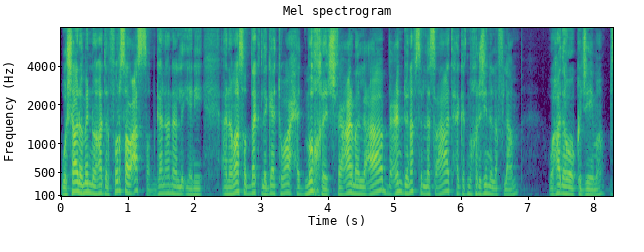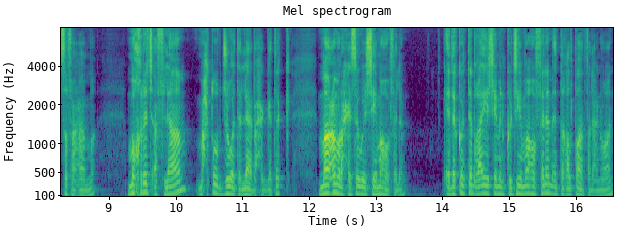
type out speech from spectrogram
وشالوا منه هذه الفرصة وعصب. قال أنا يعني أنا ما صدقت لقيت واحد مخرج في عالم الألعاب عنده نفس اللسعات حقت مخرجين الأفلام وهذا هو كوجيما بصفة عامة. مخرج أفلام محطوط جوة اللعبة حقتك ما عمره حيسوي شيء ما هو فيلم. إذا كنت تبغى أي شيء من كوجيما ما هو فيلم أنت غلطان في العنوان.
